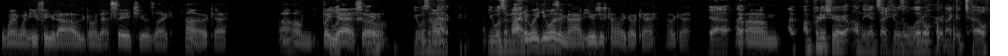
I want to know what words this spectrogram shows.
when when he figured out I was going to SH, he was like, oh okay. Um, but were- yeah, so You wasn't Huh? mad. He wasn't mad. he, he wasn't mad. He was just kind of like, okay, okay. Yeah, I, Um, I, I'm pretty sure on the inside he was a little hurt. I could tell.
